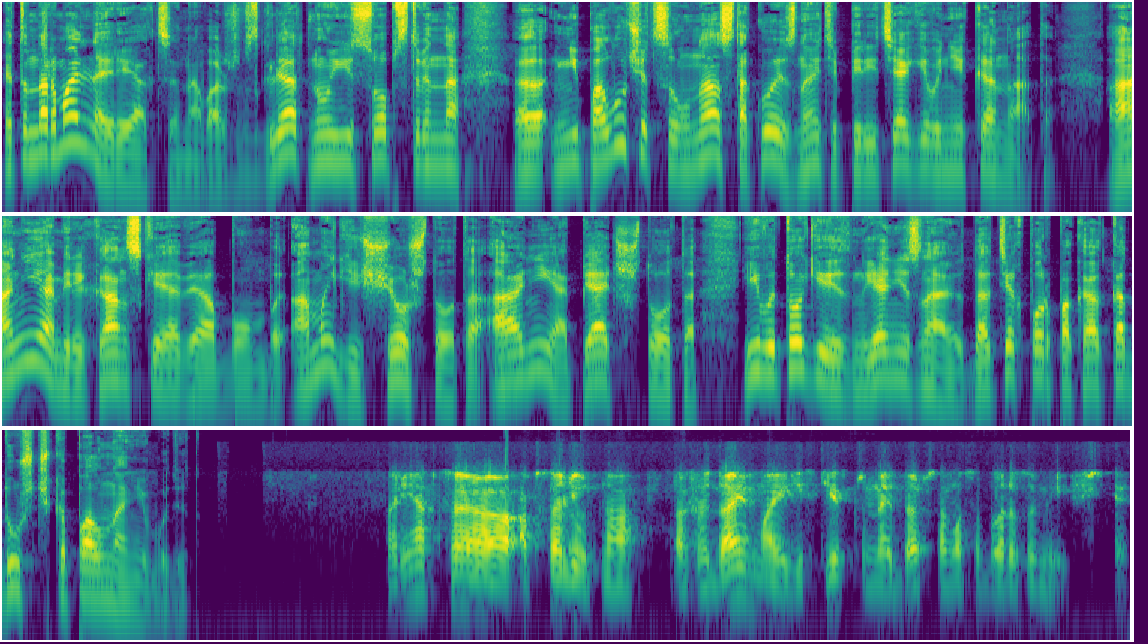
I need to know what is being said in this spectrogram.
Это нормальная реакция, на ваш взгляд? Ну и, собственно, э, не получится у нас такое, знаете, перетягивание каната. А они американские авиабомбы, а мы еще что-то, а они опять что-то. И в итоге, я не знаю, до тех пор, пока кадушечка полна не будет. Реакция абсолютно ожидаемая, естественная, даже само собой разумеющаяся.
